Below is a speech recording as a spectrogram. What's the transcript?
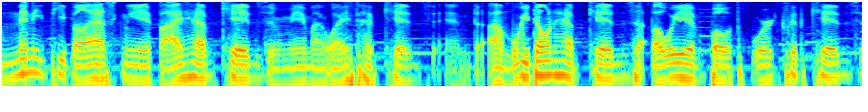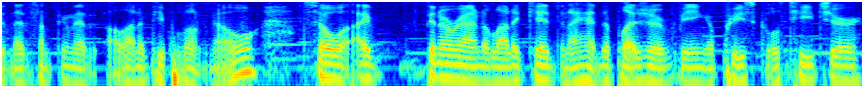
Many people ask me if I have kids or me and my wife have kids, and um, we don't have kids, but we have both worked with kids, and that's something that a lot of people don't know. So I've been around a lot of kids, and I had the pleasure of being a preschool teacher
